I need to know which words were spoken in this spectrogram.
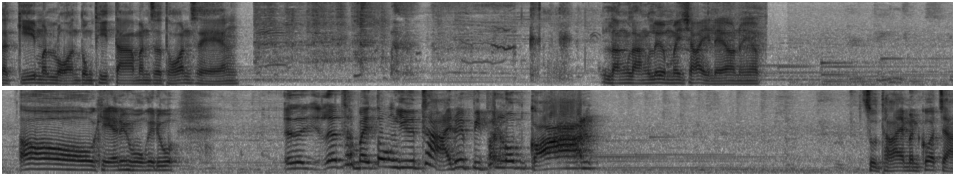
ตะกี้มันหลอนตรงที่ตามันสะท้อนแสง หลังๆ เริ่มไม่ใช่แล้วนะครับโอเคอันนี้ผมเคยดู แล้วทำไมต้องยืนถ่ายด้วยปิดพัดลมก่อน สุดท้ายมันก็จะ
